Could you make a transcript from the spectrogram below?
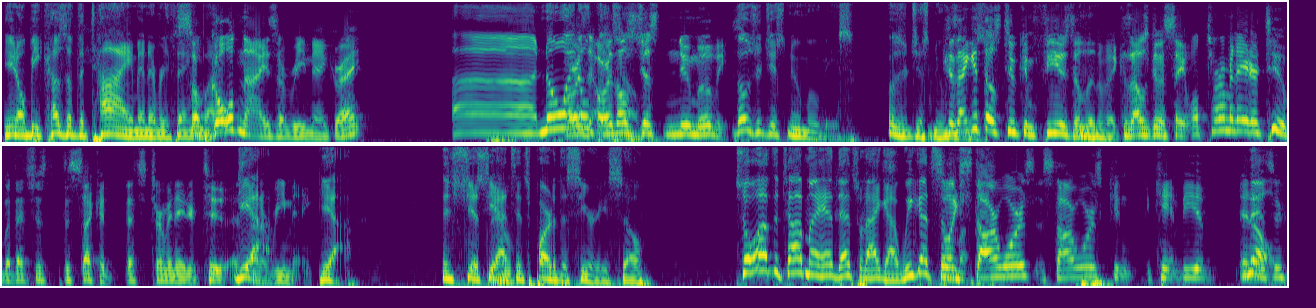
you know, because of the time and everything. So but- Goldeneye's a remake, right? Uh, no, I Or, don't is, think or are those so. just new movies? those are just new movies. Those are just new Because I get those two confused a little bit. Because I was going to say, well, Terminator 2, but that's just the second. That's Terminator 2. That's Yeah. not a remake. Yeah. It's just yeah, know? it's it's part of the series. So, so off the top of my head, that's what I got. We got So like Star Wars, Star Wars can can't be a, an no, answer.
